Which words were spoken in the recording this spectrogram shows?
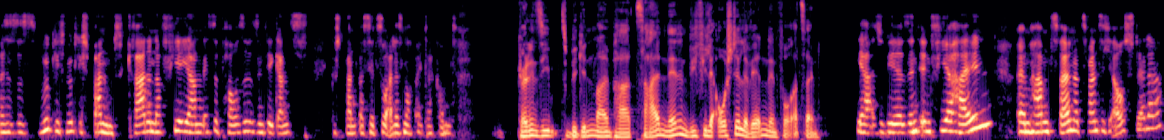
Also es ist wirklich, wirklich spannend. Gerade nach vier Jahren Messepause sind wir ganz gespannt, was jetzt so alles noch weiterkommt. Können Sie zu Beginn mal ein paar Zahlen nennen? Wie viele Aussteller werden denn vor Ort sein? Ja, also wir sind in vier Hallen, ähm, haben 220 Aussteller.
